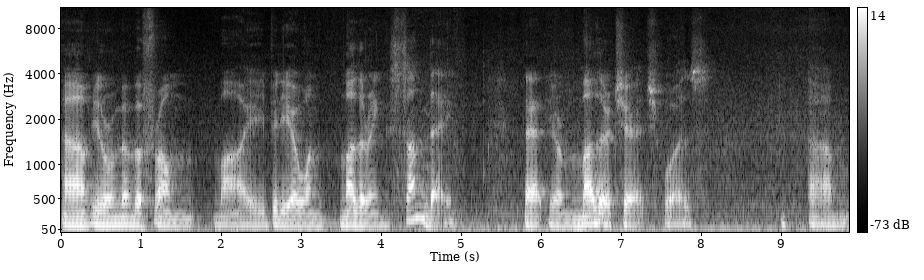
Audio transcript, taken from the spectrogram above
Um, you'll remember from my video on Mothering Sunday that your mother church was um,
